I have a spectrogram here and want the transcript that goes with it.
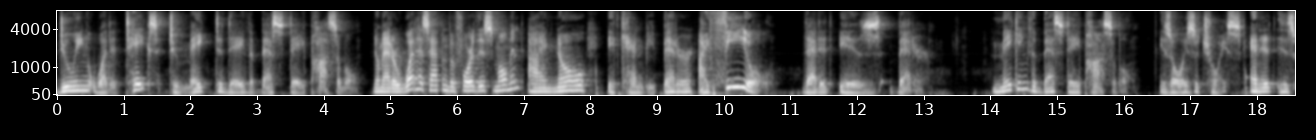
doing what it takes to make today the best day possible. No matter what has happened before this moment, I know it can be better. I feel that it is better. Making the best day possible is always a choice, and it is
